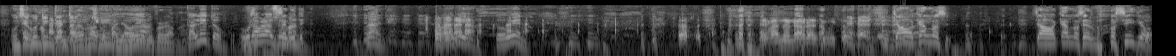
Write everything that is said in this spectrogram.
Un segundo intento. habernos acompañado en el programa. Carlito, Un un se- abrazo, segundo- hermano. Grande. ¿todo bien? Le mando un abrazo y muchas gracias. Chao, Carlos. Chao, Carlos Hermosillo,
